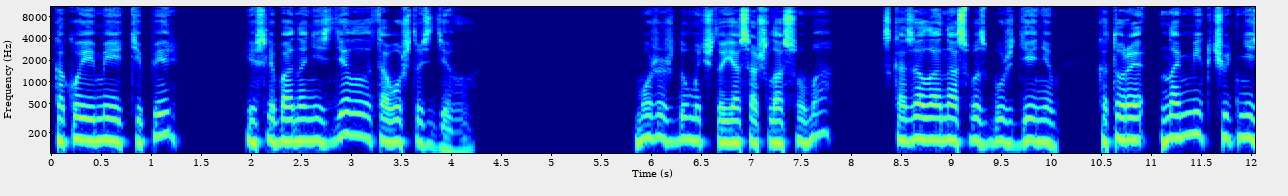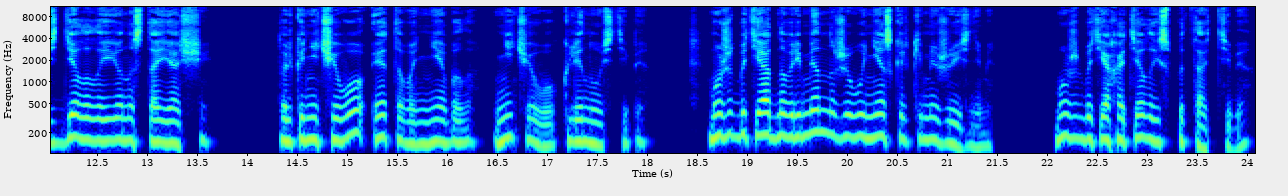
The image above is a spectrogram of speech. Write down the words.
какое имеет теперь, если бы она не сделала того, что сделала. «Можешь думать, что я сошла с ума?» — сказала она с возбуждением, которое на миг чуть не сделало ее настоящей. «Только ничего этого не было, ничего, клянусь тебе. Может быть, я одновременно живу несколькими жизнями. Может быть, я хотела испытать тебя.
